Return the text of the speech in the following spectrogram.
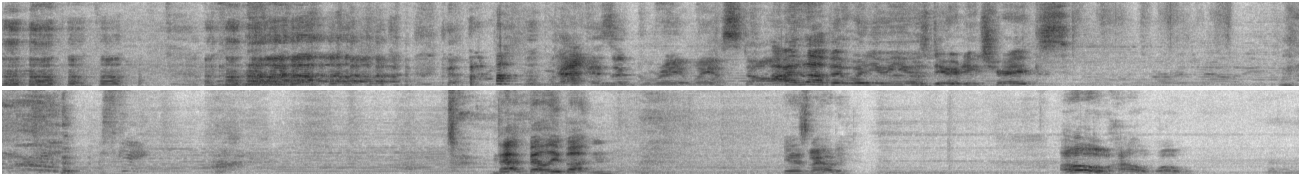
enough. That is a great way of stopping. I love it when you use dirty tricks. For originality. Escape! That belly button. He has an Audi. Oh, hell, whoa. Oh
